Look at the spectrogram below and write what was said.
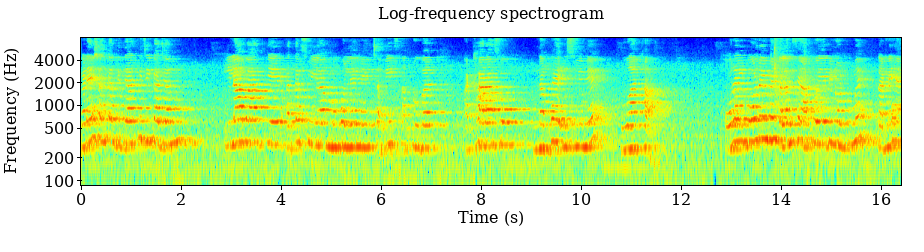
गणेश शंकर विद्यार्थी जी का जन्म इलाहाबाद के अतरसुया मोहल्ले में 26 अक्टूबर 1890 ईस्वी में हुआ था। ओरल बोल रही हूँ मैं, कलम से आपको ये भी नोटबुक में करने हैं।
